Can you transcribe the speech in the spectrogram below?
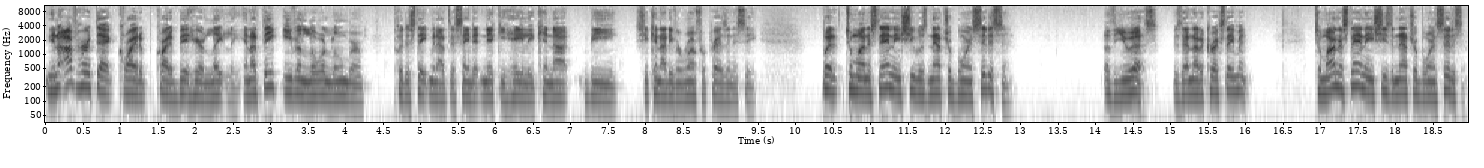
You know, I've heard that quite a quite a bit here lately, and I think even Laura Loomer put a statement out there saying that Nikki Haley cannot be, she cannot even run for presidency. But to my understanding, she was natural born citizen of the U.S. Is that not a correct statement? To my understanding, she's a natural born citizen.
